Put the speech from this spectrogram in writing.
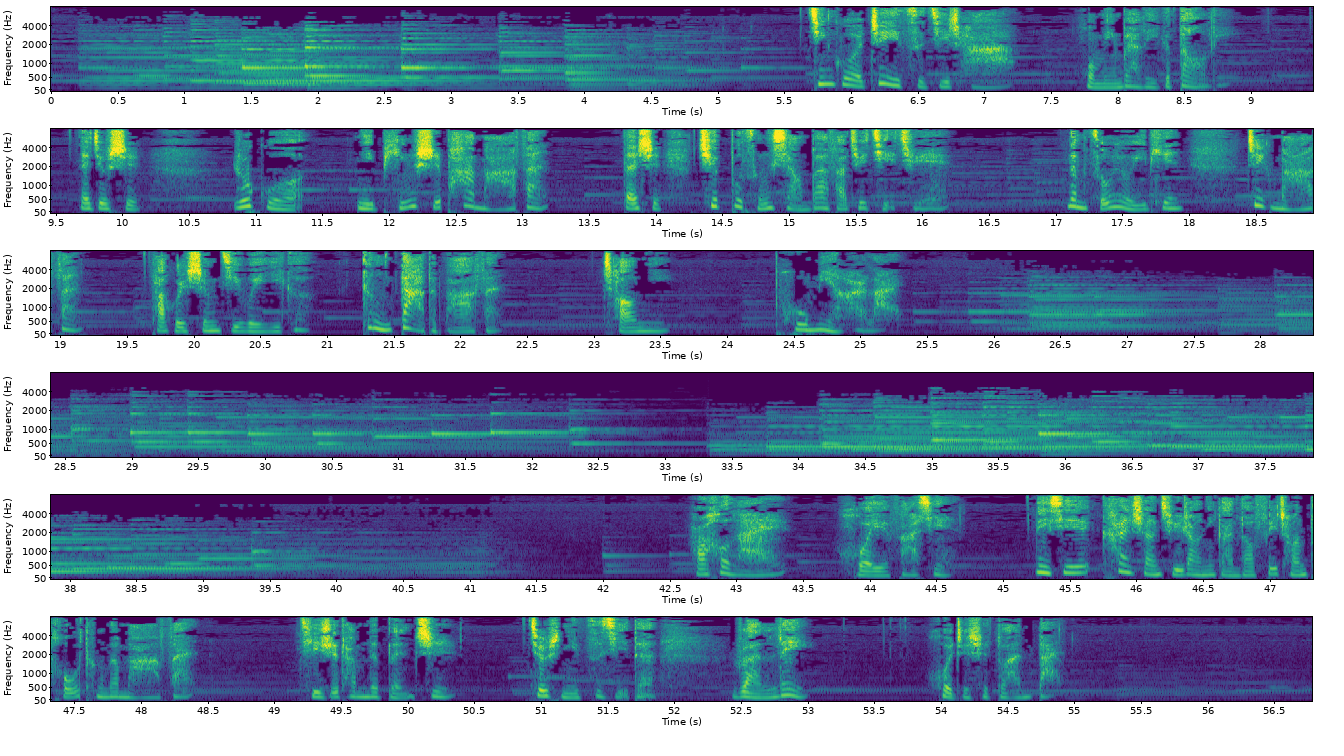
经过这一次稽查，我明白了一个道理，那就是：如果你平时怕麻烦，但是却不曾想办法去解决，那么总有一天，这个麻烦它会升级为一个更大的麻烦，朝你。扑面而来。而后来，我也发现，那些看上去让你感到非常头疼的麻烦，其实他们的本质，就是你自己的软肋。或者是短板。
